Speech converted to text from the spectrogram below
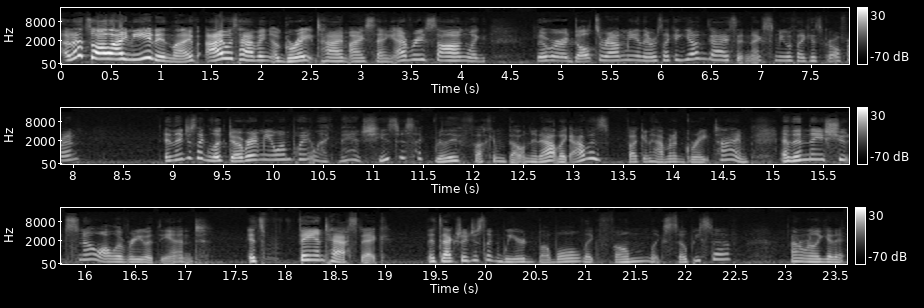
that's all I need in life. I was having a great time. I sang every song. Like there were adults around me, and there was like a young guy sitting next to me with like his girlfriend. And they just like looked over at me at one point, like, man, she's just like really fucking belting it out. Like I was fucking having a great time. And then they shoot snow all over you at the end. It's fantastic. It's actually just like weird bubble, like foam, like soapy stuff. I don't really get it.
